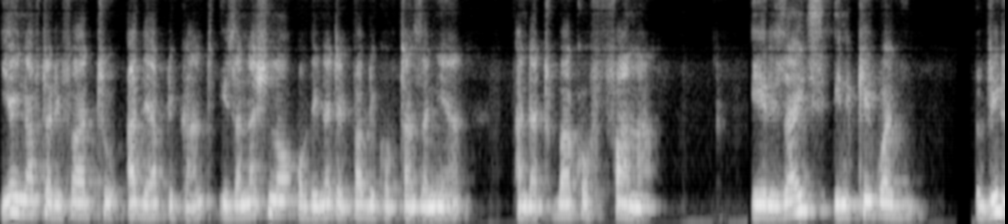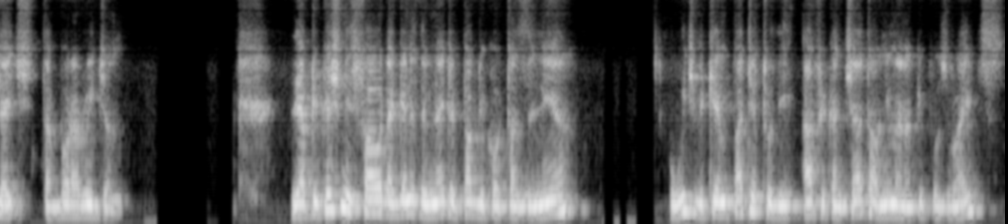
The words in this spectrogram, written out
hereinafter referred to as the applicant, is a national of the United Republic of Tanzania and a tobacco farmer. He resides in Kigwa Village, Tabora region. The application is filed against the United Republic of Tanzania, which became party to the African Charter on Human and People's Rights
